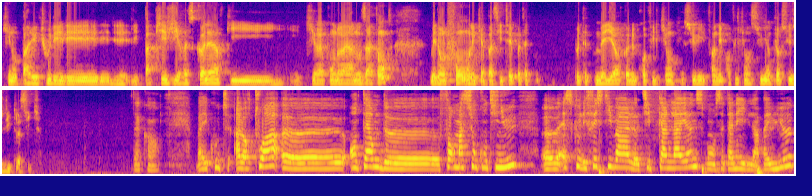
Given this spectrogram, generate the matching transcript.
qui n'ont pas du tout les, les, les, papiers, je dirais, scolaires qui, qui répondraient à nos attentes, mais dans le fond, ont les capacités peut-être peut-être meilleures que des profils qui ont suivi, enfin des profils qui ont suivi un cursus dit classique. D'accord. Bah écoute, alors toi, euh, en termes de formation continue, euh, est-ce que les festivals type Cannes Lions, bon cette année il n'a pas eu lieu,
